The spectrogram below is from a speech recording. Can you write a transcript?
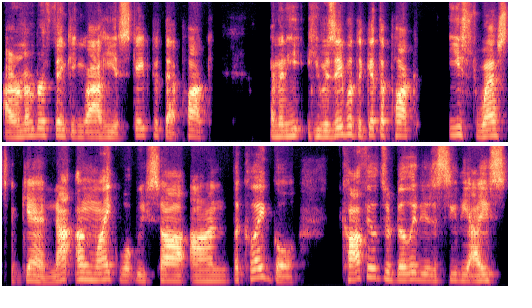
I remember thinking, wow, he escaped with that puck. And then he, he was able to get the puck east west again, not unlike what we saw on the Clague goal. Caufield's ability to see the ice,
